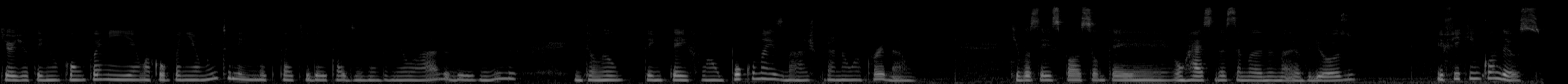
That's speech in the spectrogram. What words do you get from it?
que hoje eu tenho companhia, uma companhia muito linda que está aqui deitadinha do meu lado, dormindo. Então eu tentei falar um pouco mais baixo para não acordá-la. Que vocês possam ter um resto da semana maravilhoso e fiquem com Deus.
